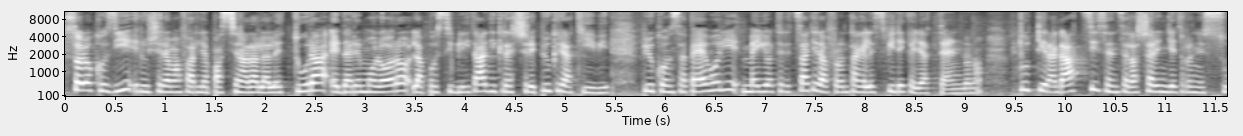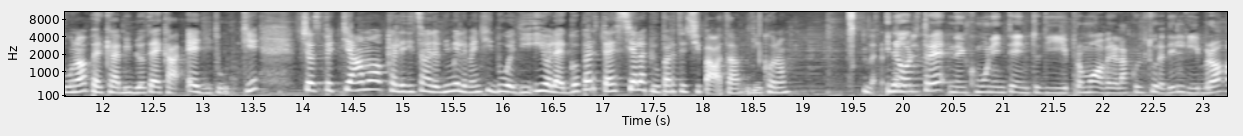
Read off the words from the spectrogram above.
Solo così riusciremo a farli appassionare alla lettura e daremo loro la possibilità di crescere più creativi, più consapevoli, meglio attrezzati ad affrontare le sfide che li attendono. Tutti ragazzi, senza lasciare indietro nessuno, perché la biblioteca è di tutti, ci aspettiamo che l'edizione del 2022 di Io leggo per te sia la più partecipata, dicono. Inoltre, nel comune intento di promuovere la cultura del libro,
